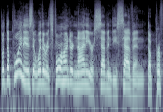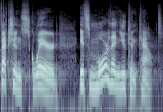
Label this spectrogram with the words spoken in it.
But the point is that whether it's 490 or 77, the perfection squared, it's more than you can count.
